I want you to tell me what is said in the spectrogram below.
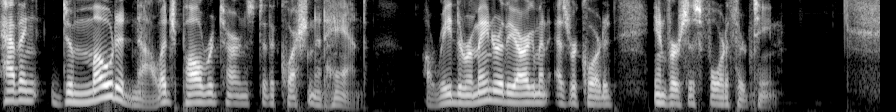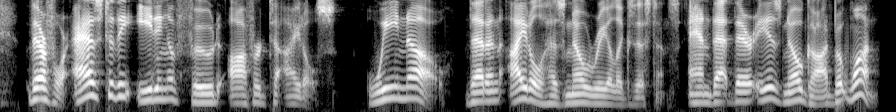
having demoted knowledge, Paul returns to the question at hand. I'll read the remainder of the argument as recorded in verses 4 to 13. Therefore, as to the eating of food offered to idols, we know that an idol has no real existence, and that there is no God but one.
